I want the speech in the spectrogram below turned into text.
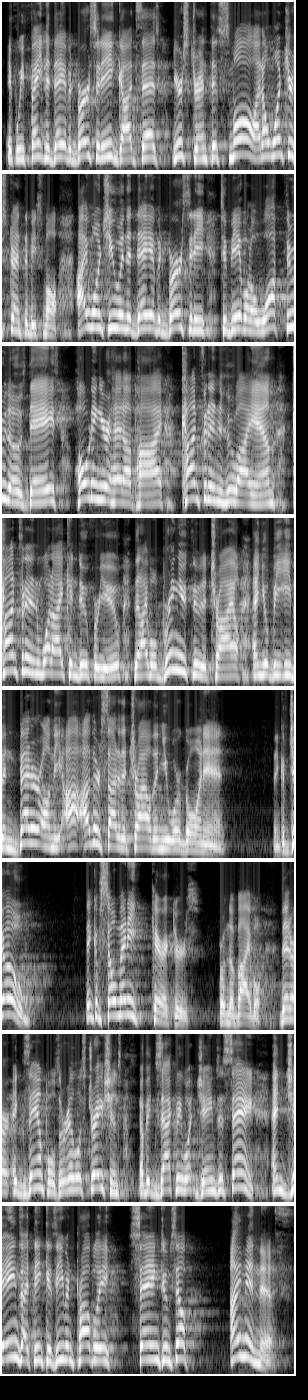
If we faint in the day of adversity, God says, Your strength is small. I don't want your strength to be small. I want you in the day of adversity to be able to walk through those days holding your head up high, confident in who I am, confident in what I can do for you, that I will bring you through the trial, and you'll be even better on the uh, other side of the trial than you were going in. Think of Job. Think of so many characters from the Bible that are examples or illustrations of exactly what James is saying. And James, I think, is even probably saying to himself, I'm in this.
